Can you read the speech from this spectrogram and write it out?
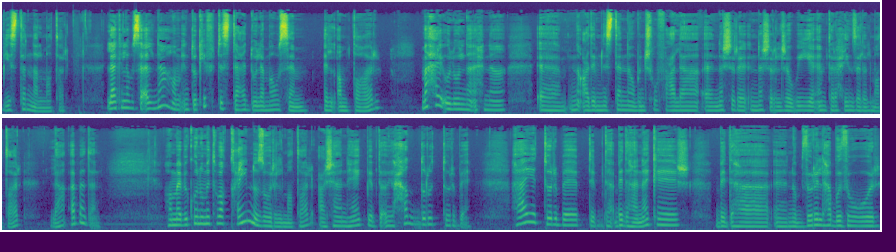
بيستنى المطر. لكن لو سألناهم أنتوا كيف تستعدوا لموسم الأمطار ما حيقولوا لنا إحنا نقعد بنستنى وبنشوف على نشر النشر الجوية إمتى رح ينزل المطر؟ لا أبدا. هم بيكونوا متوقعين نزول المطر عشان هيك بيبدأوا يحضروا التربة. هاي التربة بتبدأ بدها نكش بدها آه، نبذر لها بذور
